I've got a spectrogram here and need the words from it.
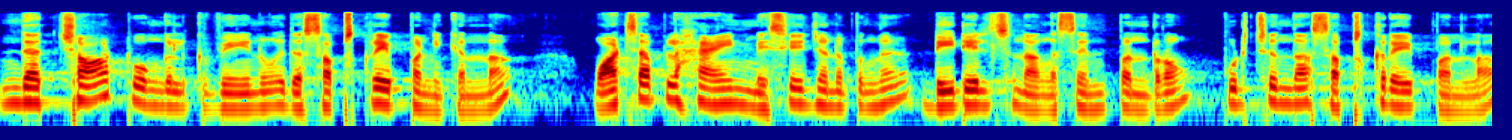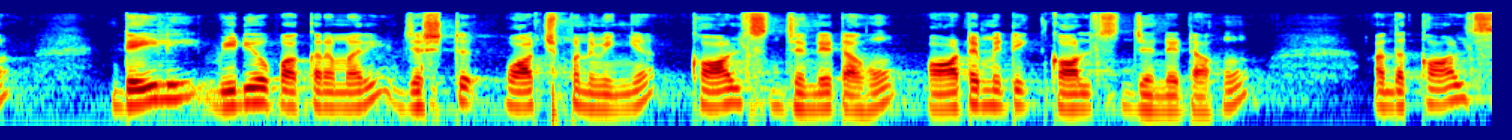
இந்த சார்ட் உங்களுக்கு வேணும் இதை சப்ஸ்கிரைப் பண்ணிக்கணும்னா வாட்ஸ்அப்பில் ஹேண்ட் மெசேஜ் அனுப்புங்க டீட்டெயில்ஸ் நாங்கள் சென்ட் பண்ணுறோம் பிடிச்சிருந்தா சப்ஸ்கிரைப் பண்ணலாம். டெய்லி வீடியோ பார்க்குற மாதிரி ஜஸ்ட்டு வாட்ச் பண்ணுவீங்க. கால்ஸ் ஜென்ரேட் ஆகும். ஆட்டோமேட்டிக் கால்ஸ் ஜென்ரேட் ஆகும். அந்த கால்ஸ்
